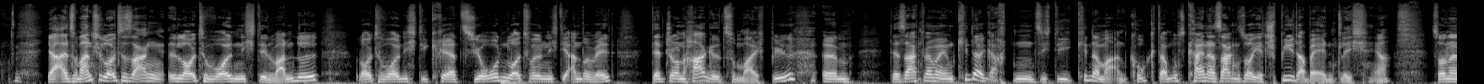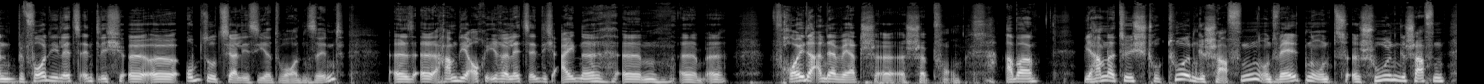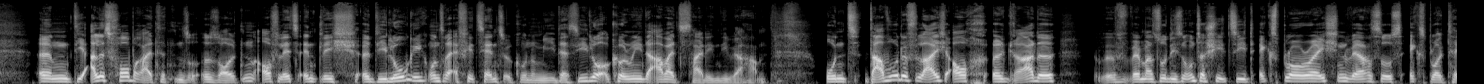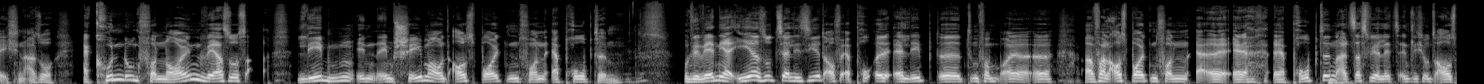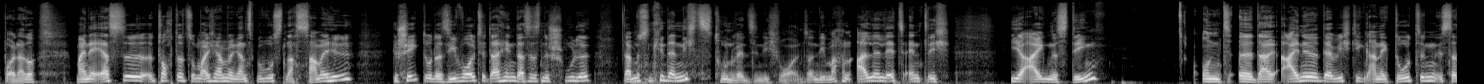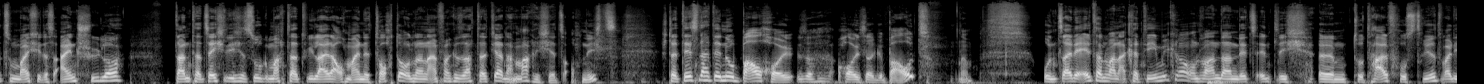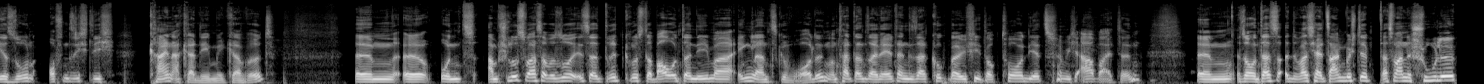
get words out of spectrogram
Ja, also manche Leute sagen, Leute wollen nicht den Wandel, Leute wollen nicht die Kreation, Leute wollen nicht die andere Welt. Der John Hagel zum Beispiel, ähm, der sagt, wenn man im Kindergarten sich die Kinder mal anguckt, da muss keiner sagen, so, jetzt spielt aber endlich, ja, sondern bevor die letztendlich äh, äh umsozialisiert worden sind, äh, äh, haben die auch ihre letztendlich eigene ähm, äh, äh, Freude an der Wertschöpfung. Aber wir haben natürlich Strukturen geschaffen und Welten und äh, Schulen geschaffen, ähm, die alles vorbereiten so, sollten auf letztendlich die Logik unserer Effizienzökonomie, der Silo-Ökonomie, der Arbeitsteilung, die wir haben. Und da wurde vielleicht auch äh, gerade wenn man so diesen Unterschied sieht, Exploration versus Exploitation, also Erkundung von Neuen versus Leben in, im Schema und Ausbeuten von Erprobtem. Und wir werden ja eher sozialisiert auf Erpro äh, erlebt äh, vom, äh, äh, von Ausbeuten von äh, er Erprobten, als dass wir letztendlich uns ausbeuten. Also meine erste Tochter zum Beispiel haben wir ganz bewusst nach Summerhill geschickt oder sie wollte dahin. Das ist eine Schule, da müssen Kinder nichts tun, wenn sie nicht wollen, sondern die machen alle letztendlich ihr eigenes Ding. Und äh, da eine der wichtigen Anekdoten ist da zum Beispiel, dass ein Schüler dann tatsächlich es so gemacht hat, wie leider auch meine Tochter, und dann einfach gesagt hat, ja, dann mache ich jetzt auch nichts. Stattdessen hat er nur Bauhäuser gebaut. Ne? Und seine Eltern waren Akademiker und waren dann letztendlich ähm, total frustriert, weil ihr Sohn offensichtlich kein Akademiker wird. Ähm, äh, und am Schluss war es aber so, ist er drittgrößter Bauunternehmer Englands geworden und hat dann seinen Eltern gesagt, guck mal, wie viele Doktoren jetzt für mich arbeiten. Ähm, so, und das, was ich halt sagen möchte, das war eine Schule,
